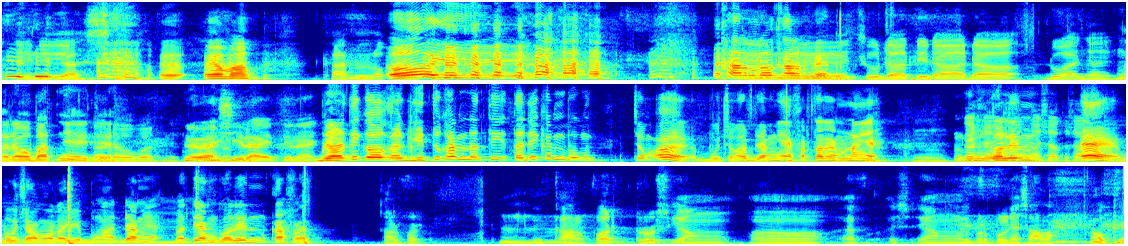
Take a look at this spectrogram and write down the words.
Ini biasa. Eh, eh, Bang. Carlo. Oh iya. Carlo Calvet. sudah tidak ada duanya. Nggak ada obatnya ya itu Nggak ya. ada obatnya. Durasi lah itulah. Berarti kalau kayak gitu kan nanti tadi kan Bung Cong oh Bung Congol bilangnya Everton yang menang ya? Hmm. Enggak, golin eh Bung Congol lagi Bung Adang ya. Berarti yang golin Calvert. Calvert. Hmm. Calvert terus yang eh, F- yang Liverpoolnya salah. Oke.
